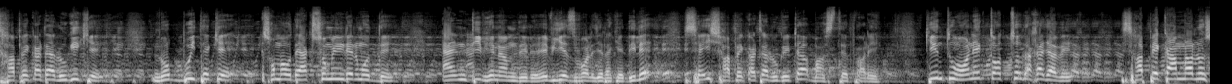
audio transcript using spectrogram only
সাপে কাটা রুগীকে নব্বই থেকে সম্ভবত একশো মিনিটের মধ্যে অ্যান্টিভেনাম দিলে এভিএস বলে যেটাকে দিলে, সেই সাপে কাটা রুগীটা বাঁচতে পারে। কিন্তু অনেক তথ্য দেখা যাবে, সাপে কামড়ানোর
